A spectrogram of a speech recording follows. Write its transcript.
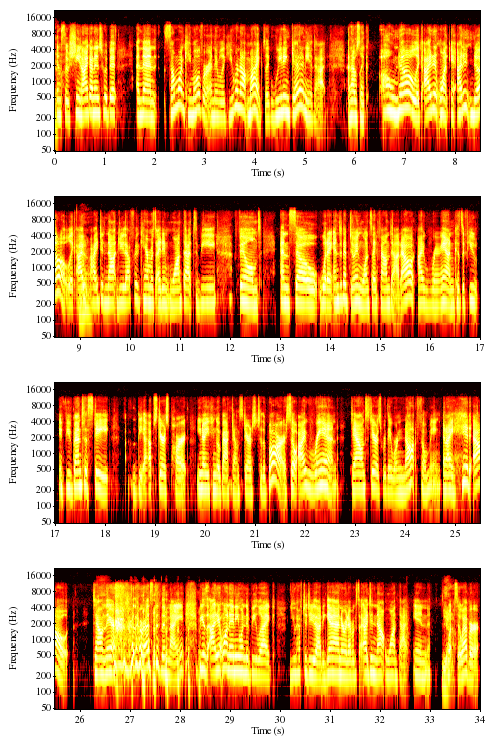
And so she and I got into a bit, and then someone came over and they were like, "You were not mic'd. Like we didn't get any of that." And I was like, "Oh no!" Like I didn't want. I didn't know. Like I Yeah. I did not do that for the cameras. I didn't want that to be filmed. And so what I ended up doing once I found that out, I ran because if you if you've been to state the upstairs part, you know you can go back downstairs to the bar. So I ran downstairs where they were not filming and I hid out down there for the rest of the night because I didn't want anyone to be like you have to do that again or whatever because I did not want that in Yeah. whatsoever.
